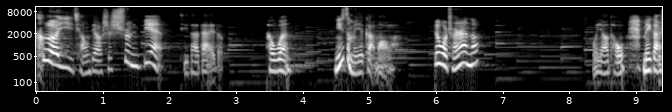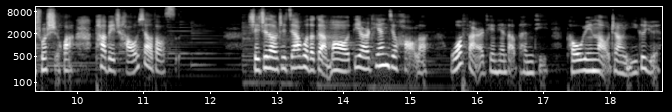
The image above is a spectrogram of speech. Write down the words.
特意强调是顺便替他带的。他问：“你怎么也感冒了？被我传染的？”我摇头，没敢说实话，怕被嘲笑到死。谁知道这家伙的感冒第二天就好了。我反而天天打喷嚏，头晕脑胀一个月。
